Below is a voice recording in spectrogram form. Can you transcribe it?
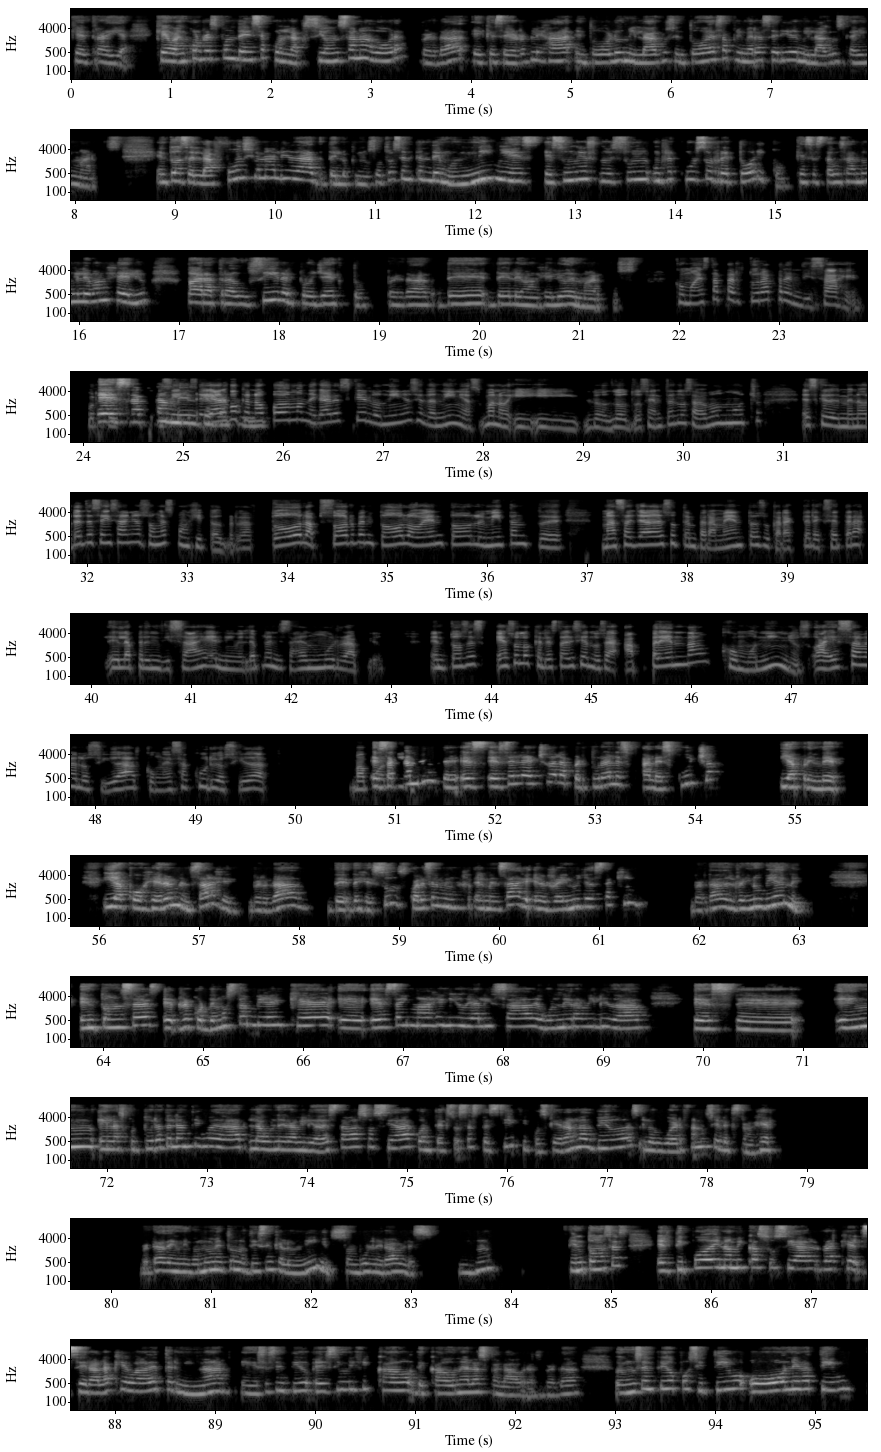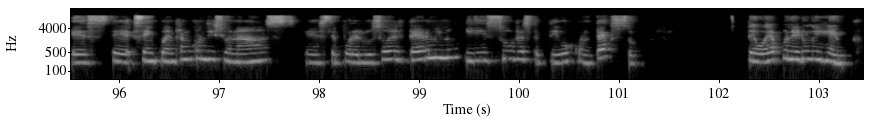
que traía, que va en correspondencia con la acción sanadora, ¿verdad? Eh, que se ve reflejada en todos los milagros, en toda esa primera serie de milagros que hay en Marcos. Entonces, la funcionalidad de lo que nosotros entendemos niñez es un, es, un, un recurso retórico que se está usando en el Evangelio para traducir el proyecto, ¿verdad? De, del Evangelio de Marcos como esta apertura aprendizaje. Exactamente. Si, hay algo que no podemos negar es que los niños y las niñas, bueno, y, y los, los, docentes lo sabemos mucho, es que los menores de seis años son esponjitas, ¿verdad? Todo lo absorben, todo lo ven, todo lo imitan, más allá de su temperamento, de su carácter, etcétera. El aprendizaje, el nivel de aprendizaje es muy rápido. Entonces, eso es lo que le está diciendo, o sea, aprendan como niños, a esa velocidad, con esa curiosidad. Exactamente, es, es el hecho de la apertura a la escucha y aprender y acoger el mensaje, ¿verdad? De, de Jesús. ¿Cuál es el, el, mensaje? El reino ya está aquí, ¿verdad? El reino viene. Entonces, eh, recordemos también que eh, esa imagen idealizada de vulnerabilidad, este, en, en las culturas de la antigüedad, la vulnerabilidad estaba asociada a contextos específicos, que eran las viudas, los huérfanos y el extranjero. ¿Verdad? En ningún momento nos dicen que los niños son vulnerables. Entonces, el tipo de dinámica social, Raquel, será la que va a determinar en ese sentido el significado de cada una de las palabras, ¿verdad? En un sentido positivo o negativo, este, se encuentran condicionadas este, por el uso del término y su respectivo contexto. Te voy a poner un ejemplo.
